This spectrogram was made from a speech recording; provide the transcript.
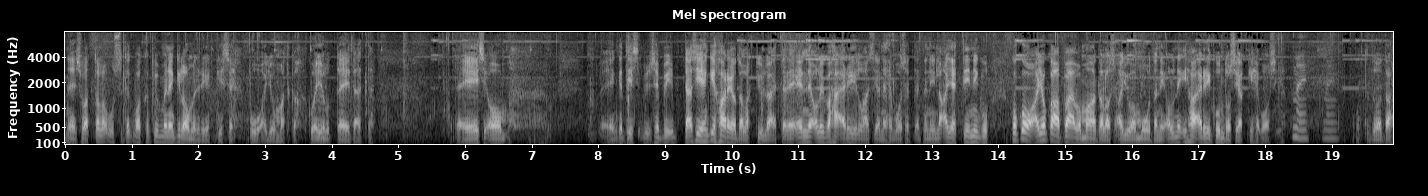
ne suottaa olla uusi vaikka 10 kilometriäkin se puuajumatka, kun ei ollut teitä, että, että ei se ole enkä tis, se pitää siihenkin harjoitella kyllä, että ne ennen oli vähän erilaisia ne hevoset, että niillä ajettiin niin kuin koko, joka päivä maatalousajua muuta, niin oli ne ihan eri kuntoisiakin hevosia. Niin, niin. Mutta tuota,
